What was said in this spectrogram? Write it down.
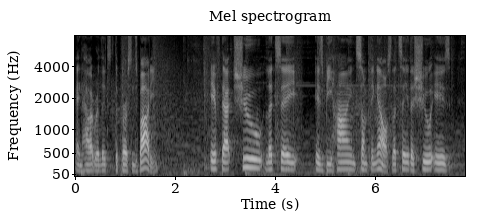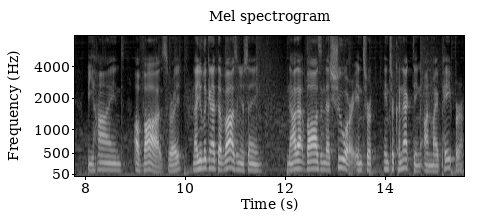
and how it relates to the person's body. If that shoe, let's say, is behind something else, let's say the shoe is behind a vase, right? Now you're looking at the vase and you're saying, now that vase and that shoe are inter- interconnecting on my paper.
